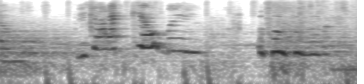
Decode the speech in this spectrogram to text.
am. He's trying to kill me.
